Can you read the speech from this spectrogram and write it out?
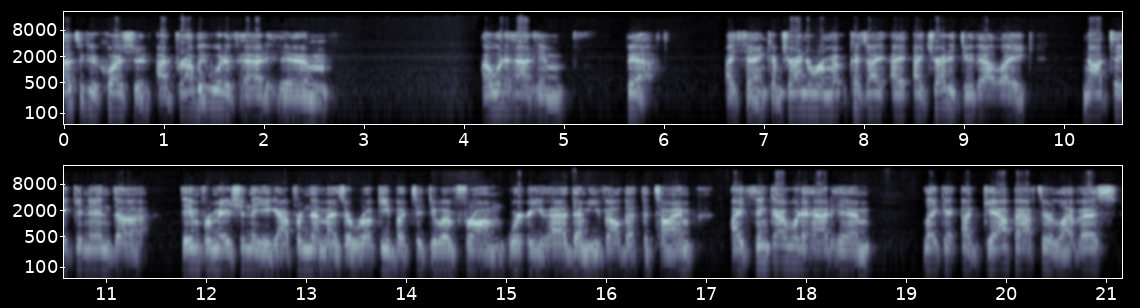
That's a good question. I probably would have had him I would have had him fifth. I think I'm trying to remember because I, I I try to do that like not taking in the the information that you got from them as a rookie, but to do it from where you had them evaled at the time, I think I would have had him like a, a, gap after Levis.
